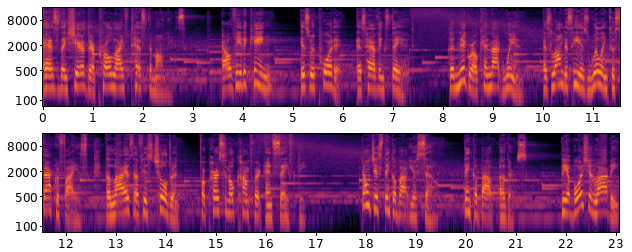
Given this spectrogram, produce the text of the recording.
as they shared their pro life testimonies. Alveda King is reported as having said, The Negro cannot win as long as he is willing to sacrifice the lives of his children for personal comfort and safety. Don't just think about yourself, think about others. The abortion lobby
